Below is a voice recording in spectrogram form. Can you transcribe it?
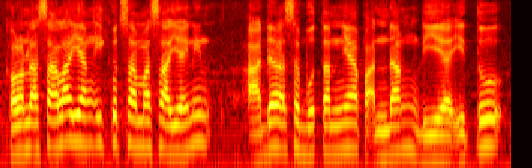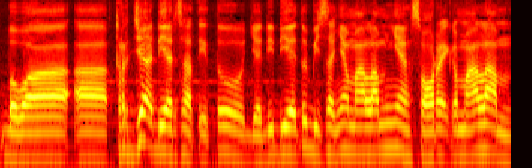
kalau nggak salah yang ikut sama saya ini ada sebutannya Pak Endang dia itu bawa eh, kerja dia saat itu jadi dia itu bisanya malamnya sore ke malam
